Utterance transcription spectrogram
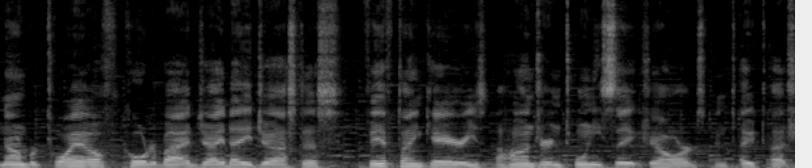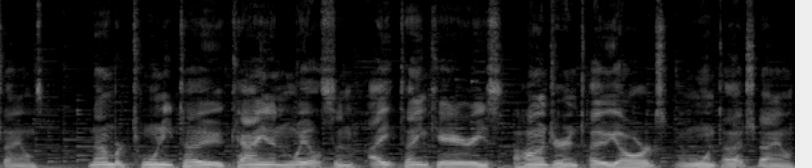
Number 12 quarterback J.D. Justice 15 carries, 126 yards, and two touchdowns. Number 22, Kanan Wilson, 18 carries, 102 yards, and one touchdown.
